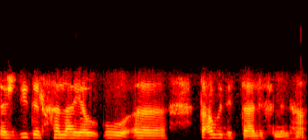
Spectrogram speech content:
تجديد الخلايا وتعويض التالف منها.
